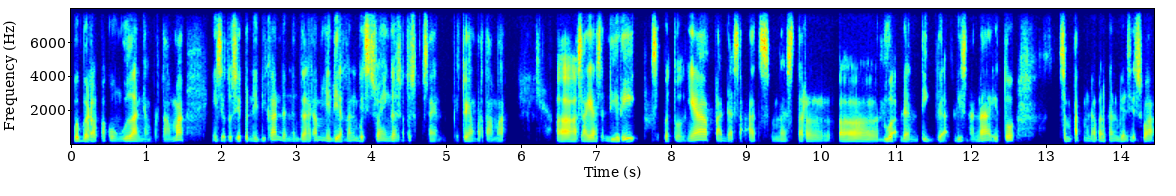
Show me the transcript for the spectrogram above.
beberapa keunggulan. Yang pertama, institusi pendidikan dan negara menyediakan beasiswa hingga 100%. Itu yang pertama. Uh, saya sendiri sebetulnya pada saat semester uh, eh, 2 dan 3 di sana itu sempat mendapatkan beasiswa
